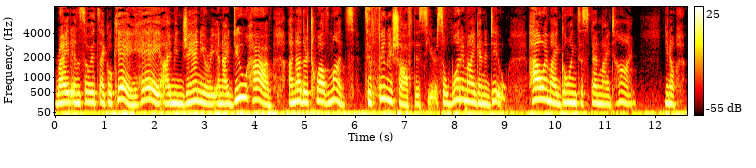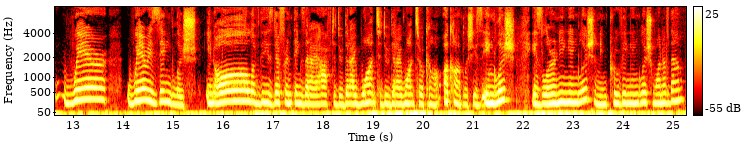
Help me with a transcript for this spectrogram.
right? And so it's like, okay, hey, I'm in January and I do have another 12 months to finish off this year. So what am I going to do? How am I going to spend my time? You know, where where is English in all of these different things that I have to do, that I want to do, that I want to ac- accomplish? Is English, is learning English and improving English one of them?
